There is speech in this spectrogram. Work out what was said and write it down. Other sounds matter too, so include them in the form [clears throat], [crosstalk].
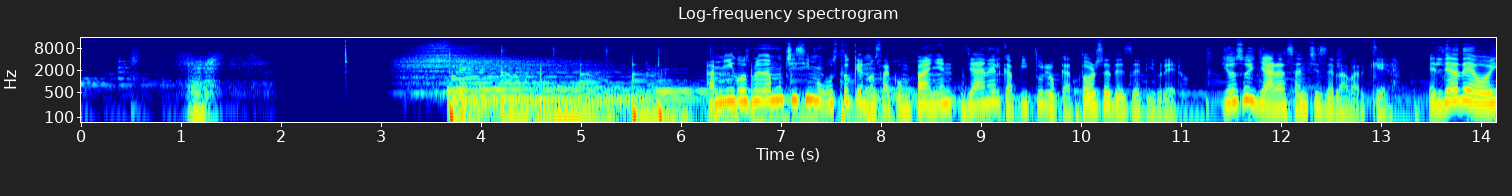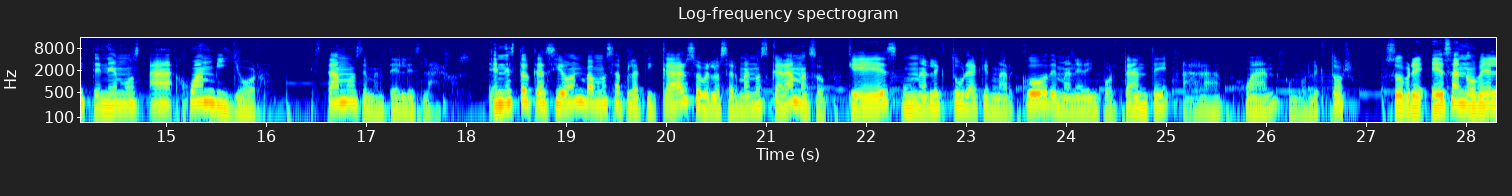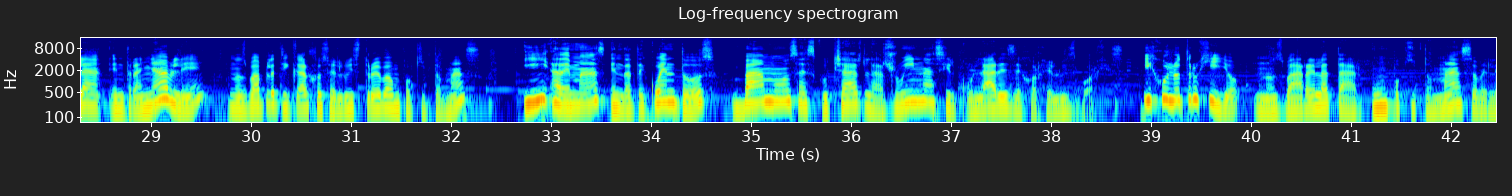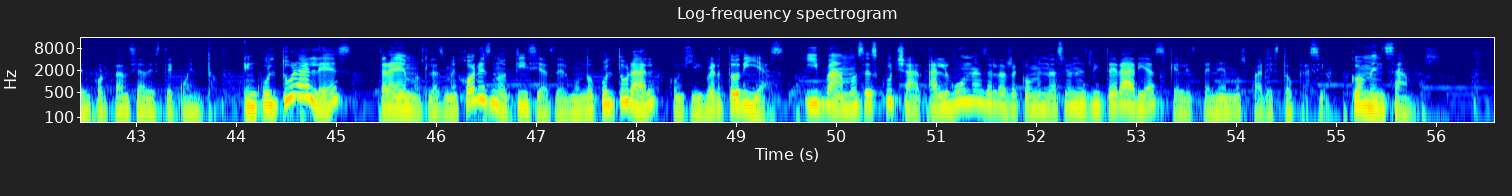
Amigos, me da muchísimo gusto que nos acompañen ya en el capítulo 14 desde el librero. Yo soy Yara Sánchez de la Barquera. El día de hoy tenemos a Juan Villoro. Estamos de manteles largos. En esta ocasión vamos a platicar sobre los hermanos Karamazov, que es una lectura que marcó de manera importante a Juan como lector. Sobre esa novela entrañable nos va a platicar José Luis Trueba un poquito más. Y además, en Date Cuentos, vamos a escuchar las ruinas circulares de Jorge Luis Borges. Y Julio Trujillo nos va a relatar un poquito más sobre la importancia de este cuento. En Culturales traemos las mejores noticias del mundo cultural con Gilberto Díaz y vamos a escuchar algunas de las recomendaciones literarias que les tenemos para esta ocasión. Comenzamos.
